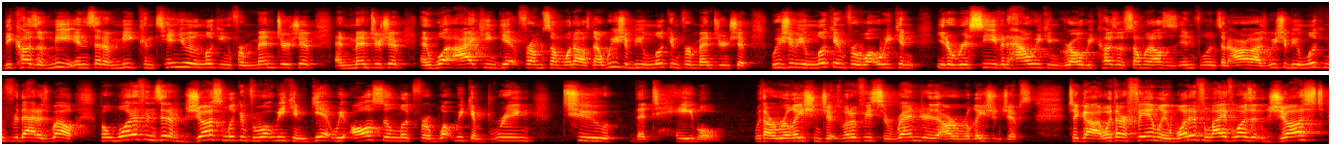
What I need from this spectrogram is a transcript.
because of me instead of me continually looking for mentorship and mentorship and what I can get from someone else. Now we should be looking for mentorship. We should be looking for what we can, you know, receive and how we can grow because of someone else's influence in our lives. We should be looking for that as well. But what if instead of just looking for what we can get, we also look for what we can bring to the table with our relationships? What if we surrender our relationships to God? With our family, what if life wasn't just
